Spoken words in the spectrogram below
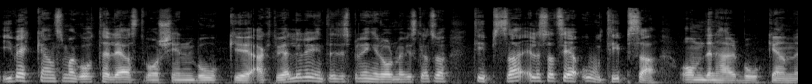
i veckan som har gått här läst varsin bok, eh, aktuell eller inte, det spelar ingen roll, men vi ska alltså tipsa eller så att säga otipsa om den här boken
